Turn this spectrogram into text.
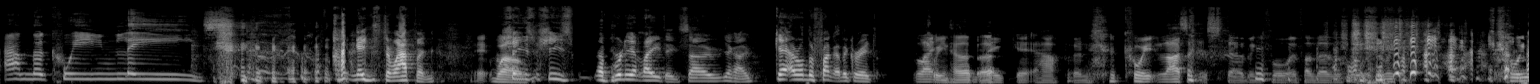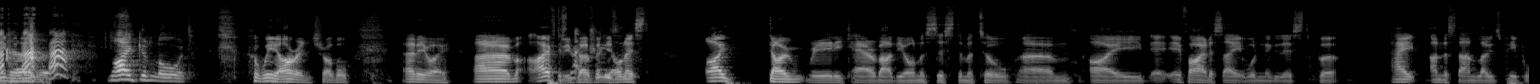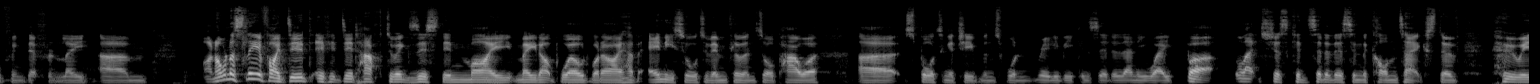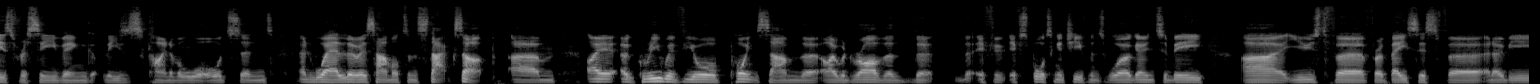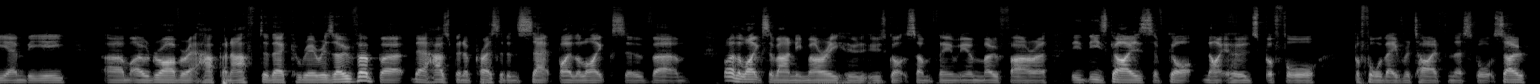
and the Queen leads. that needs to happen. It, well, she's she's a brilliant lady, so you know, get her on the front of the grid. Like, Queen Herbert. Make it happen. Queen. That's a disturbing thought if I've ever Queen Herbert. My good lord. We are in trouble. Anyway, um, I have to Is be perfectly crazy? honest. I don't really care about the honor system at all. Um, I, if I had to say, it wouldn't exist. But hey, understand loads of people think differently. Um, and honestly, if I did, if it did have to exist in my made up world where I have any sort of influence or power, uh, sporting achievements wouldn't really be considered anyway. But let's just consider this in the context of who is receiving these kind of awards and and where Lewis Hamilton stacks up. Um, I agree with your point, Sam, that I would rather that, that if if sporting achievements were going to be uh, used for for a basis for an OBE MBE. Um, I would rather it happen after their career is over, but there has been a precedent set by the likes of um, by the likes of Andy Murray, who, has got something. You know, Mo Farah. These guys have got knighthoods before before they've retired from their sport. So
